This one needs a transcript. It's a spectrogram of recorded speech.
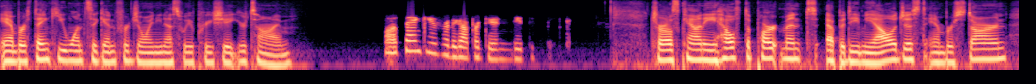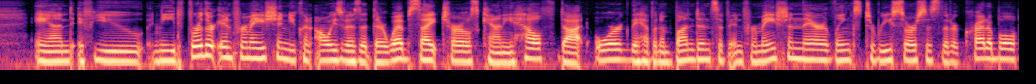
Amber, thank you once again for joining us. We appreciate your time. Well, thank you for the opportunity to speak. Charles County Health Department epidemiologist Amber Starn and if you need further information, you can always visit their website, charlescountyhealth.org. They have an abundance of information there, links to resources that are credible,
